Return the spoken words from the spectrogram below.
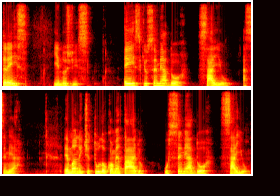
3, e nos diz: Eis que o semeador saiu a semear. Emmanuel intitula o comentário O semeador saiu.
